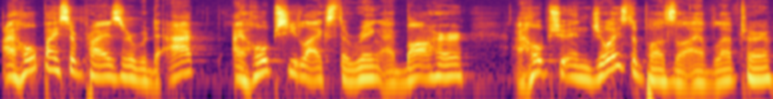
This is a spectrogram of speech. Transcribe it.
I hope I surprise her with the act. I hope she likes the ring I bought her. I hope she enjoys the puzzle I've left her.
